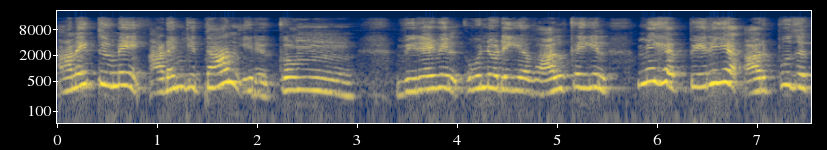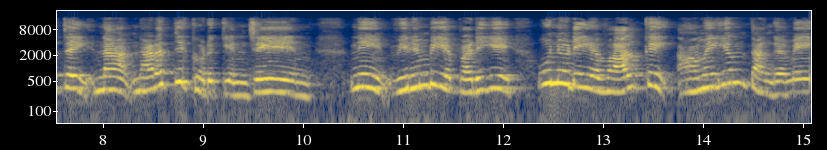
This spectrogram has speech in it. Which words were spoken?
அனைத்துமே அடங்கித்தான் இருக்கும். விரைவில் உன்னுடைய வாழ்க்கையில் மிக பெரிய அற்புதம் அற்புதத்தை நான் நடத்தி கொடுக்கின்றேன். நீ விரும்பியபடியே உன்னுடைய வாழ்க்கை அமையும் தங்கமே.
